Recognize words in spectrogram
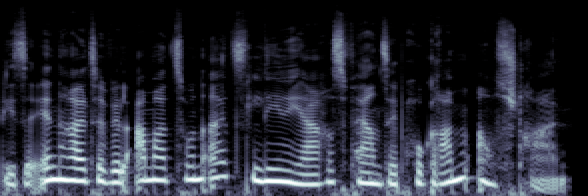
Diese Inhalte will Amazon als lineares Fernsehprogramm ausstrahlen.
